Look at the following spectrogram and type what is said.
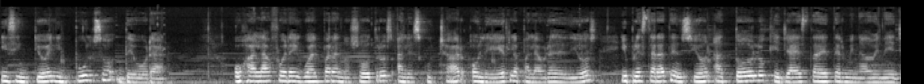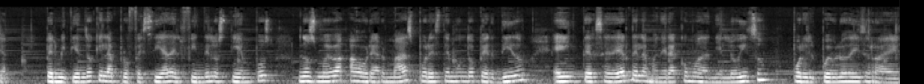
y sintió el impulso de orar. Ojalá fuera igual para nosotros al escuchar o leer la palabra de Dios y prestar atención a todo lo que ya está determinado en ella, permitiendo que la profecía del fin de los tiempos nos mueva a orar más por este mundo perdido e interceder de la manera como Daniel lo hizo por el pueblo de Israel.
